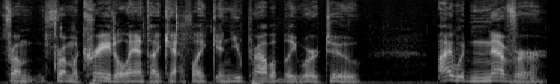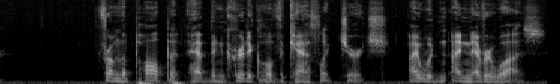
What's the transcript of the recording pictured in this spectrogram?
from from a cradle anti-Catholic, and you probably were too, I would never, from the pulpit, have been critical of the Catholic Church. I wouldn't. I never was.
